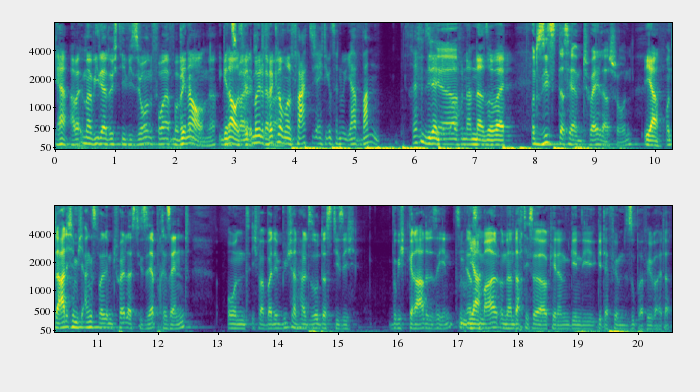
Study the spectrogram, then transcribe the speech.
ja, aber immer wieder durch die Vision vorher Genau, vorweggenommen. ne? genau, es wird immer wieder vorweggenommen und man fragt sich eigentlich die ganze Zeit nur, ja, wann treffen sie denn Ja. jetzt aufeinander? So, weil, Und du siehst das ja im Trailer schon. ja, Und da hatte ich nämlich Angst, weil im Trailer ist die sehr präsent. Und ich war bei den Büchern halt so, dass die sich wirklich gerade sehen zum Ja. ersten Mal. Und dann dachte ich so, ja, okay, dann gehen die, geht der Film super viel weiter.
